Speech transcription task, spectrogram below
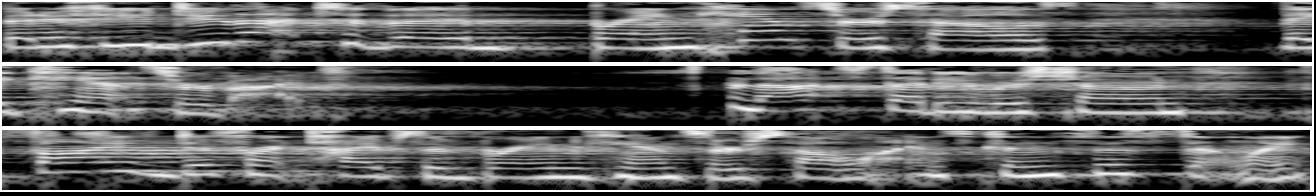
But if you do that to the brain cancer cells, they can't survive. That study was shown five different types of brain cancer cell lines consistently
